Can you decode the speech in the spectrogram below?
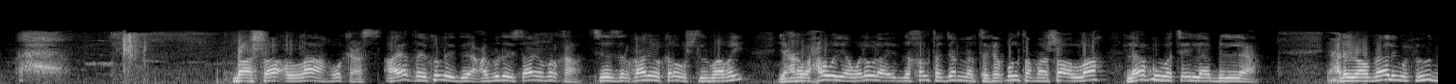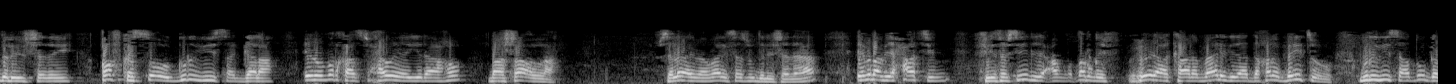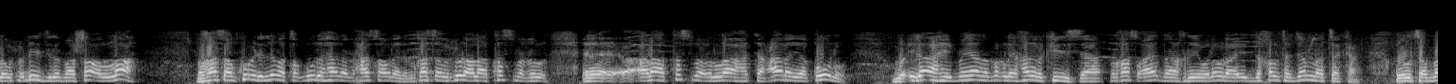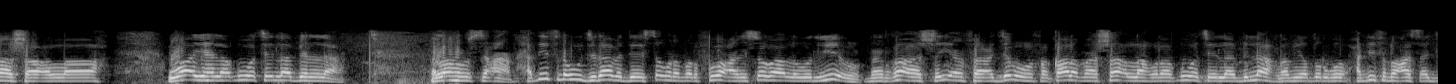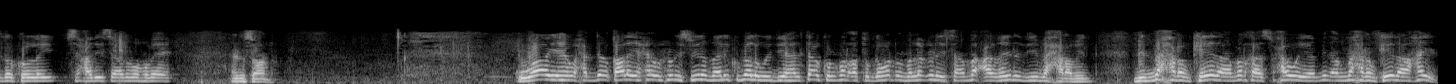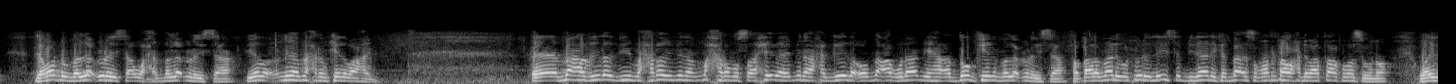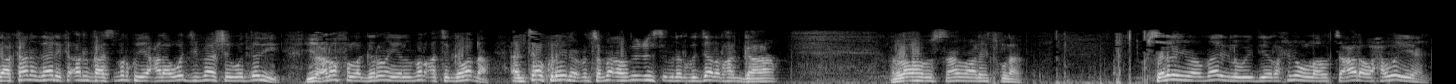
ما شاء الله وكاس آيات دي كلي دي عبد الإسائي ومركا سيزرقاني وكلاوش للمامي يعني وحويا ولولا إذ دخلت جنتك قلت ما شاء الله لا قوة إلا بالله. يعني إمام مالك وحدود دليل قف كسو قرقيسا قلا إنه مرقص وحويا يراهو ما شاء الله. مسألة إمام مالك ساسو دليشدها ابن أبي حاتم في تفسير عن مطرف وحيلا كان مالك إذا دخل بيته قل لي سادوق لو حليج ما الله مرخاصا كويل لما تقول هذا محاسا ولا مرخاصا وحول ألا تسمع ألا تسمع الله تعالى يقول وإلهي ما يانا بغلي هذا الكيسة مرخاصا آياتنا أخري ولولا إذ دخلت جنتك. قلت ما شاء الله. وإيه لا قوة إلا بالله. الله المستعان. حديثنا هو جلابة دي استغنى مرفوعا استغنى لوليه من رأى شيئا فأعجبه فقال ما شاء الله ولا قوة إلا بالله. لم يضره. حديثنا عاس أجل كلي. سي حديث أنمه به أنسان waayahay waxa qaala yaxay wuxuu iswiina maaliku ma la weydiiyay hal taakul mar'atu gabadhu ma la cunaysaa maca ghayradii maxramin mid maxramkeeda markaas waxa weeye mid aan maxramkeeda ahayn gabadhu ma la cunaysaa wax ma la cunaysaa iyadoo nin maxramkeeda ba ahayn مع غير ذي محرم من محرم صاحبها منها حقيدة أو مع غلامها الضوم كذا ملع عنيسا فقال مالك وحول ليس بذلك بأس قرنها وحد باتاكم أسونه وإذا كان ذلك أرنقى اسمرقيا على وجه ما شيء والذي يعرف لقرنا المرأة قوانا أن تأكلين عنت معه بعيس من الرجال الرقاء الله عليه تقلان سلام الإمام مالك لو رحمه الله تعالى وحويا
